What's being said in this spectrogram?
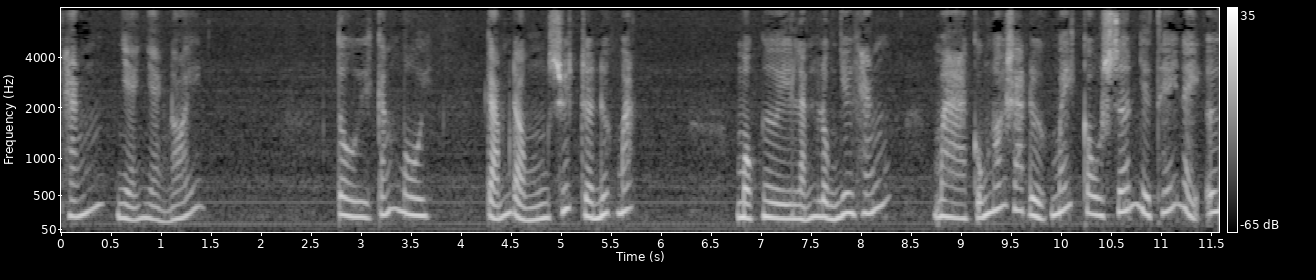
Hắn nhẹ nhàng nói. Tôi cắn môi, cảm động suýt rơi nước mắt. Một người lạnh lùng như hắn mà cũng nói ra được mấy câu sến như thế này ư.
